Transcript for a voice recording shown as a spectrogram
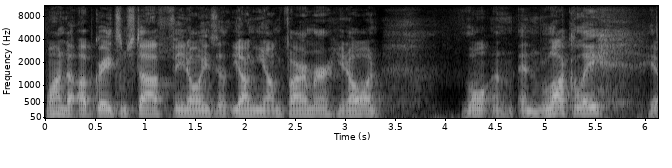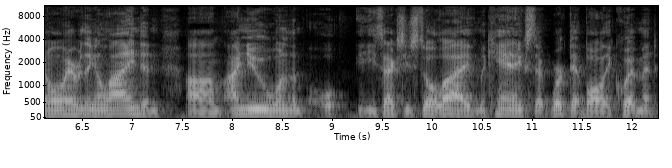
wanted to upgrade some stuff. You know, he's a young young farmer. You know, and and luckily, you know, everything aligned. And um, I knew one of the, oh, he's actually still alive, mechanics that worked at Ball Equipment,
